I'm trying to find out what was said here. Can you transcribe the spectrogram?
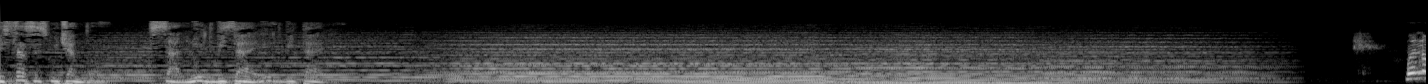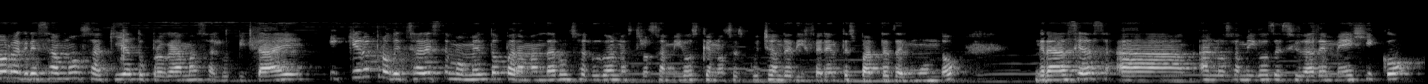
Estás escuchando Salud Vital. Vital. Bueno, regresamos aquí a tu programa Salud Vitae y quiero aprovechar este momento para mandar un saludo a nuestros amigos que nos escuchan de diferentes partes del mundo. Gracias a, a los amigos de Ciudad de México,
